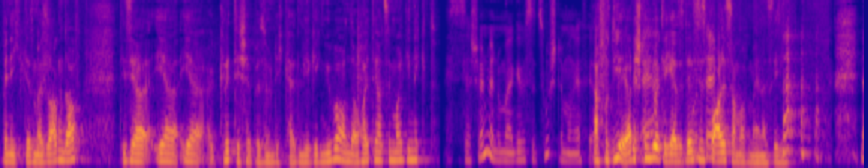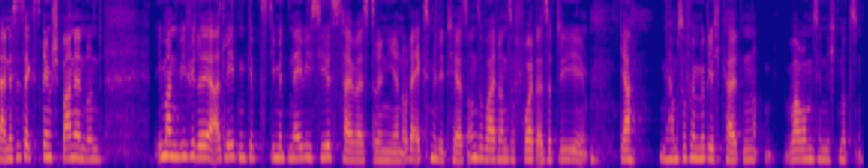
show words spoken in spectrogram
wenn ich das mal sagen darf. Die ist ja eher, eher kritische Persönlichkeit mir gegenüber und auch heute hat sie mal genickt. Es ist ja schön, wenn du mal eine gewisse Zustimmung erfährst. Ach, von dir, ja, das stimmt ja, wirklich. Also das ist balsam auf meiner Seele. Nein, es ist extrem spannend und ich meine, wie viele Athleten gibt es, die mit Navy Seals teilweise trainieren oder Ex-Militärs und so weiter und so fort. Also die, ja, wir haben so viele Möglichkeiten, warum sie nicht nutzen.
